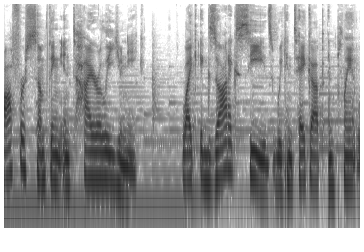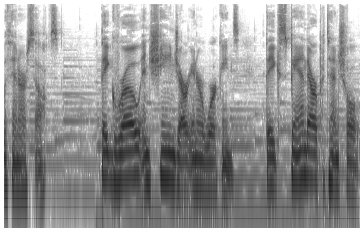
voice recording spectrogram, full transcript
offers something entirely unique. like exotic seeds we can take up and plant within ourselves. They grow and change our inner workings. They expand our potential,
